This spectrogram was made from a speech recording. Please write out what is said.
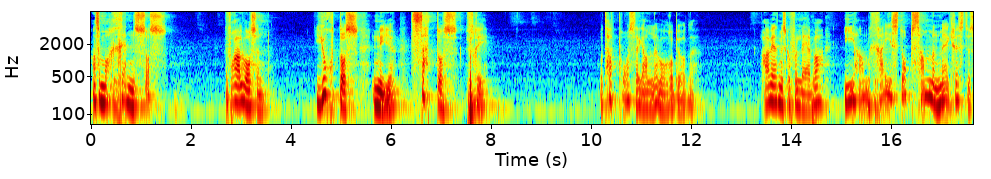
Han som har renset oss for all vår synd. Gjort oss nye, satt oss fri. Og tatt på seg alle våre byrder. Han vil at vi skal få leve i Han, reist opp sammen med Kristus.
